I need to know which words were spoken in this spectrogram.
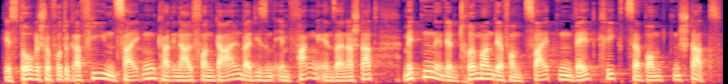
Historische Fotografien zeigen Kardinal von Galen bei diesem Empfang in seiner Stadt mitten in den Trümmern der vom Zweiten Weltkrieg zerbombten Stadt.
